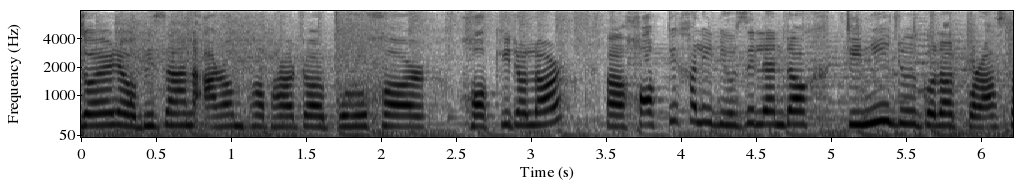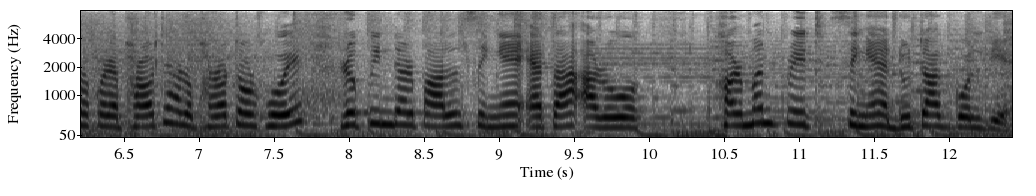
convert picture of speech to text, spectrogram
জয়েৰে অভিযান আৰম্ভ ভাৰতৰ পুৰুষৰ হকী দলৰ। শক্তিশালী নিউজিলেণ্ডক তিনি দুই গ'লত পৰাস্ত কৰে ভাৰতে আৰু ভাৰতৰ হৈ ৰূপিন্দৰ পাল সিঙে এটা আৰু হৰমনপ্ৰীত সিঙে দুটা গ'ল দিয়ে।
